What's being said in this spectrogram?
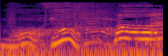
More. More. More.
